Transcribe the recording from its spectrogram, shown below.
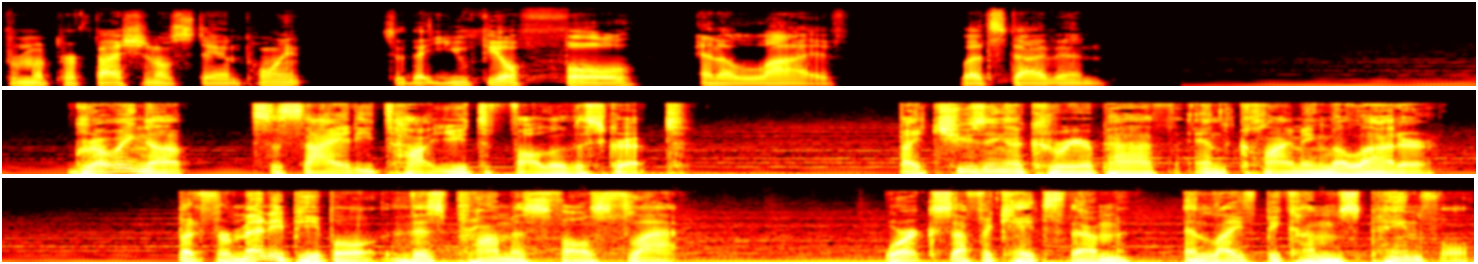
from a professional standpoint so that you feel full and alive. Let's dive in. Growing up, society taught you to follow the script by choosing a career path and climbing the ladder. But for many people, this promise falls flat Work suffocates them, and life becomes painful.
